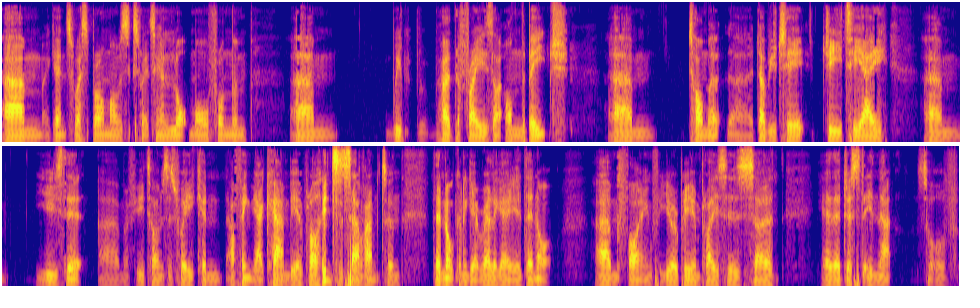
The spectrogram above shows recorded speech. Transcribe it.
um, against West Brom. I was expecting a lot more from them. Um, we've heard the phrase like on the beach. Um, Tom at uh, WGTA um, used it um, a few times this week, and I think that can be applied to Southampton. They're not going to get relegated. They're not um, fighting for European places. So yeah, they're just in that sort of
